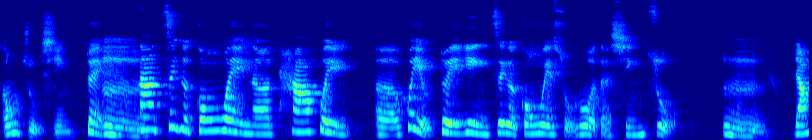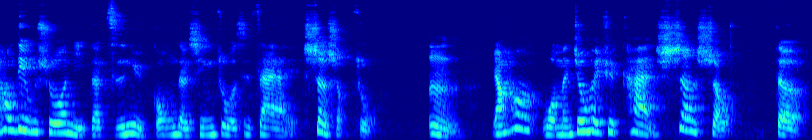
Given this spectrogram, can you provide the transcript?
公主星，对，嗯，那这个宫位呢，它会呃会有对应这个宫位所落的星座。嗯嗯，然后例如说你的子女宫的星座是在射手座，嗯，然后我们就会去看射手的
